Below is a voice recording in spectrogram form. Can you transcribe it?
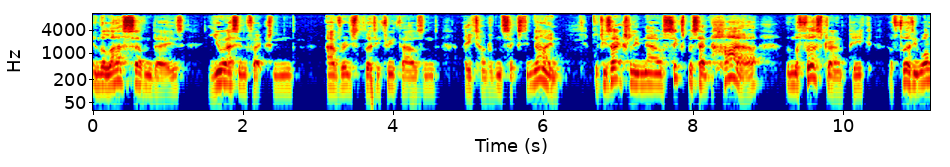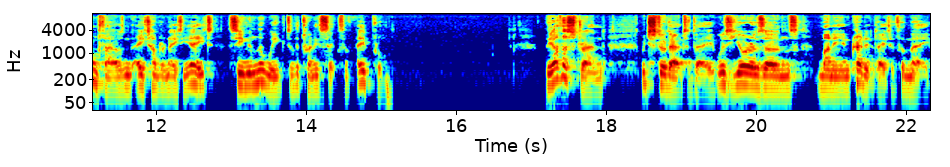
In the last seven days, US infections averaged 33,869, which is actually now 6% higher than the first round peak of 31,888 seen in the week to the 26th of April. The other strand which stood out today was Eurozone's money and credit data for May.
